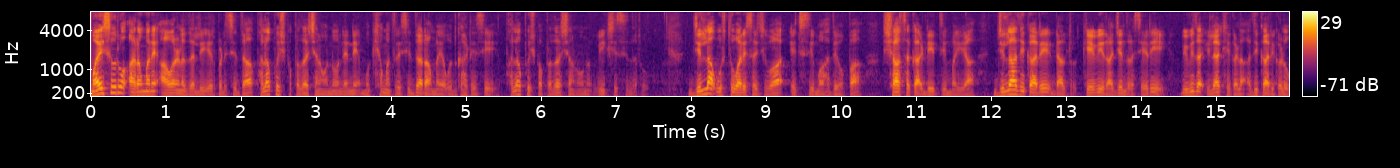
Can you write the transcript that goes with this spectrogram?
ಮೈಸೂರು ಅರಮನೆ ಆವರಣದಲ್ಲಿ ಏರ್ಪಡಿಸಿದ್ದ ಫಲಪುಷ್ಪ ಪ್ರದರ್ಶನವನ್ನು ನಿನ್ನೆ ಮುಖ್ಯಮಂತ್ರಿ ಸಿದ್ದರಾಮಯ್ಯ ಉದ್ಘಾಟಿಸಿ ಫಲಪುಷ್ಪ ಪ್ರದರ್ಶನವನ್ನು ವೀಕ್ಷಿಸಿದರು. ಜಿಲ್ಲಾ ಉಸ್ತುವಾರಿ ಸಚಿವ ಎಚ್ ಸಿ ಮಹದೇವಪ್ಪ, ಶಾಸಕ ಡಿ ತಿಮ್ಮಯ್ಯ ಜಿಲ್ಲಾಧಿಕಾರಿ ಡಾಕ್ಟರ್ ಕೆವಿ ರಾಜೇಂದ್ರ ಸೇರಿ ವಿವಿಧ ಇಲಾಖೆಗಳ ಅಧಿಕಾರಿಗಳು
